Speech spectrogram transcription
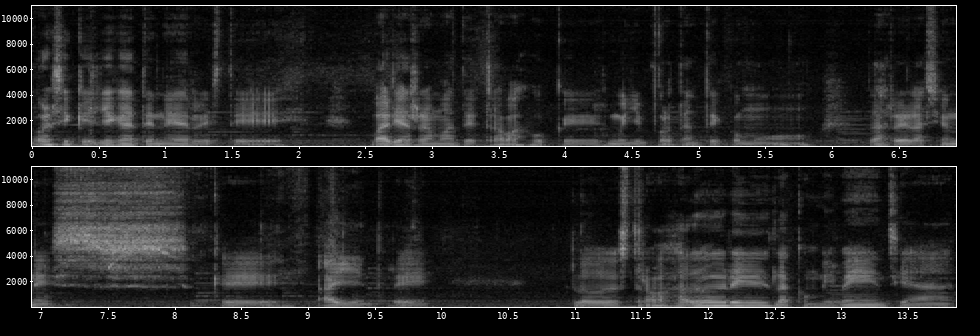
ahora sí que llega a tener este varias ramas de trabajo que es muy importante como las relaciones que hay entre los trabajadores, la convivencia,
